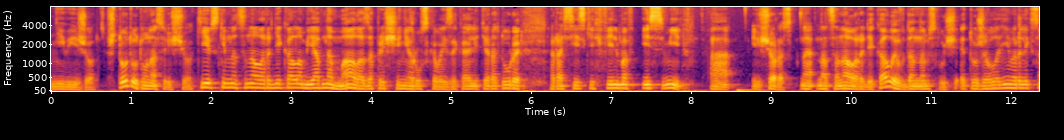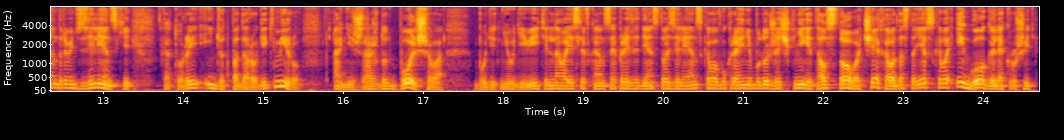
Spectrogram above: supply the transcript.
не вижу. Что тут у нас еще? Киевским национал-радикалам явно мало запрещения русского языка и литературы, российских фильмов и СМИ. А еще раз, национал-радикалы в данном случае это уже Владимир Александрович Зеленский, который идет по дороге к миру. Они жаждут большего. Будет неудивительного, если в конце президентства Зеленского в Украине будут жечь книги Толстого, Чехова, Достоевского и Гоголя крушить.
